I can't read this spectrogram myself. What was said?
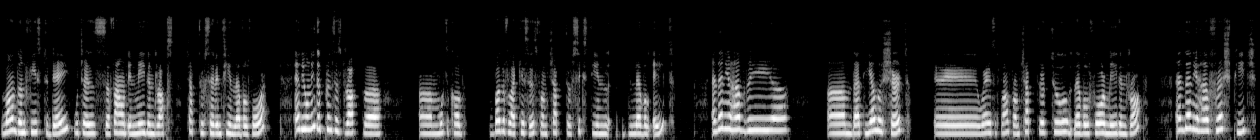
London Feast Today, which is found in Maiden Drops, chapter 17, level 4. And you'll need a Princess Drop, uh, um, what's it called? Butterfly Kisses from chapter 16, level 8. And then you have the... Uh, um, that yellow shirt uh, where is it from from chapter 2 level 4 maiden drop and then you have fresh peach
